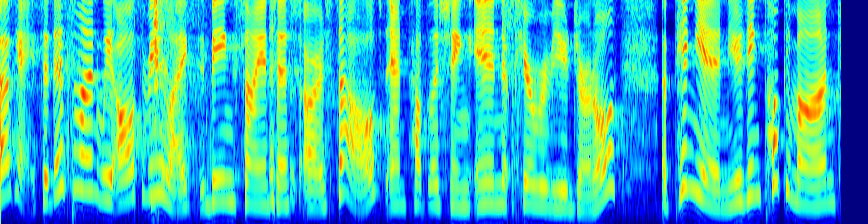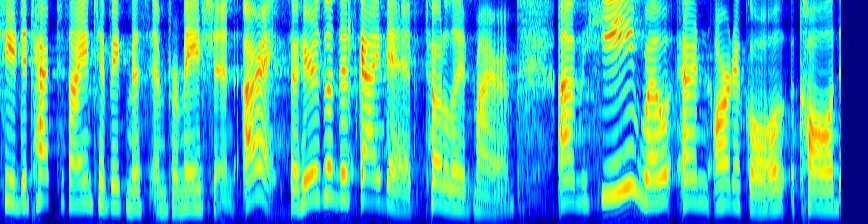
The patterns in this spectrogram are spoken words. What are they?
Okay, so this one we all three liked, being scientists ourselves and publishing in peer-reviewed journals. Opinion using Pokemon to detect scientific misinformation. All right, so here's what this guy did. Totally admire him. Um, he wrote an article called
